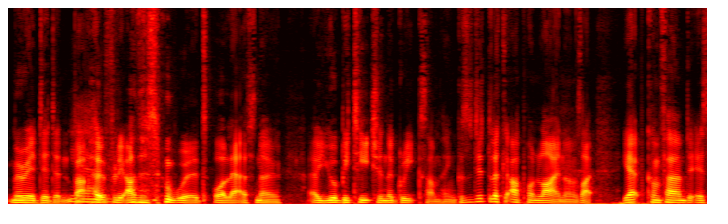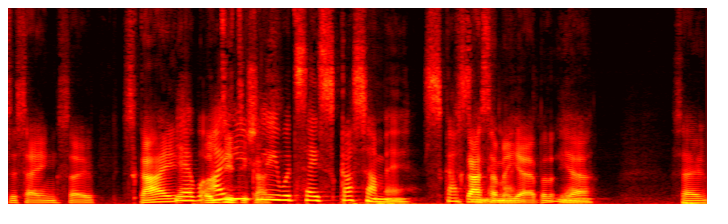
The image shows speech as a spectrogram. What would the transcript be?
Maria didn't, but Yeah. hopefully others would, or let us know. Uh, you'll be teaching the Greek something because I did look it up online, and I was like, "Yep, confirmed it is a saying." So sky Yeah, well, I usually would say skasame. Skasame. Skasame, like, yeah, but yeah. So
